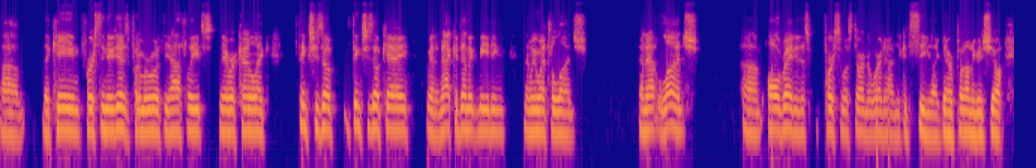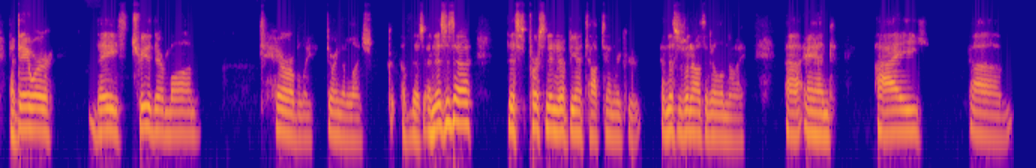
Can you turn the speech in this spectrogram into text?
Um, they came. First thing they did is put them in a room with the athletes. They were kind of like, think she's think she's okay. We had an academic meeting. Then we went to lunch. And at lunch, um, already this person was starting to wear down. You could see like they were put on a good show, but they were they treated their mom terribly during the lunch of this. And this is a this person ended up being a top ten recruit, and this was when I was at Illinois. Uh, and I, um,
